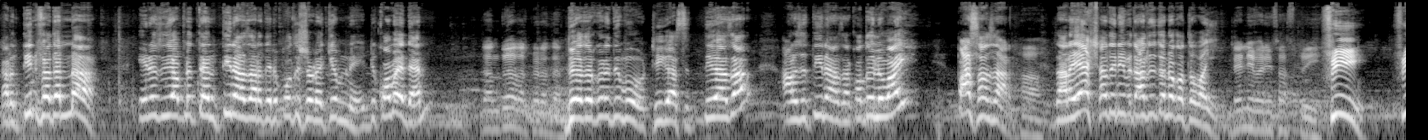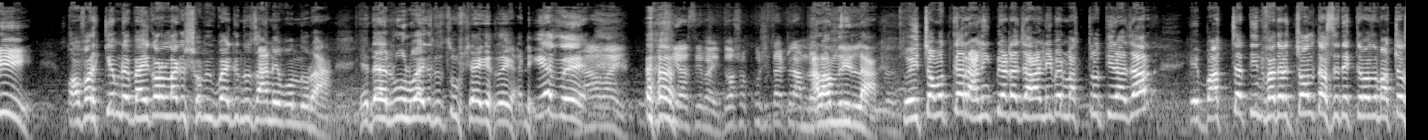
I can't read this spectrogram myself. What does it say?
কারণ তিন ফেদার না। এটা যদি আপনি দেন তিন হাজার দেন পঁচিশশো টাকা কেমনে? একটু কমে দেন। দুই হাজার করে দিব। ঠিক আছে দুই হাজার আর হচ্ছে তিন হাজার। কত হলো ভাই? পাঁচ হাজার। হ্যাঁ। যারা একসাথে নিবে তাদের জন্য কত ভাই? ফ্রি ফ্রি ফ্রি অফার কেমনে ব্যয় করা লাগে সবিক ভাই কিন্তু জানে বন্ধুরা। এটা রুল ভাই কিন্তু চুপ হয়ে গেছে ঠিক আছে? আছি। আলহামদুলিল্লাহ। তো এই চমৎকার রানিং পেয়ারটা যারা নেবেন মাত্র তিন হাজার। এই বাচ্চা তিন ফেদার চলতেছে দেখতে পাচ্ছেন বাচ্চার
